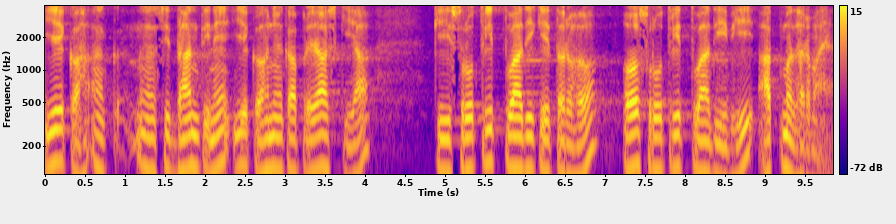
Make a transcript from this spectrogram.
ये कहा सिद्धांति ने ये कहने का प्रयास किया कि श्रोतृत्वादि के तरह अश्रोतृत्वादि भी आत्मधर्म है।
